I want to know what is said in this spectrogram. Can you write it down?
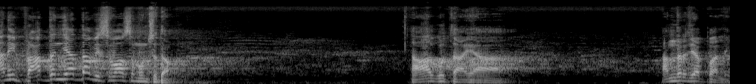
అని ప్రార్థన చేద్దాం విశ్వాసం ఉంచుదాం. ఆగుతాయా? అందరూ చెప్పాలి.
